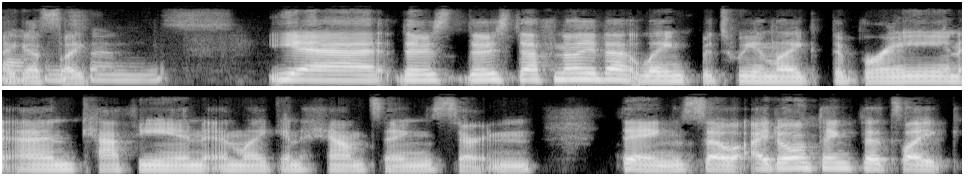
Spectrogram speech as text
I guess like Yeah, there's there's definitely that link between like the brain and caffeine and like enhancing certain things. So I don't think that's like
